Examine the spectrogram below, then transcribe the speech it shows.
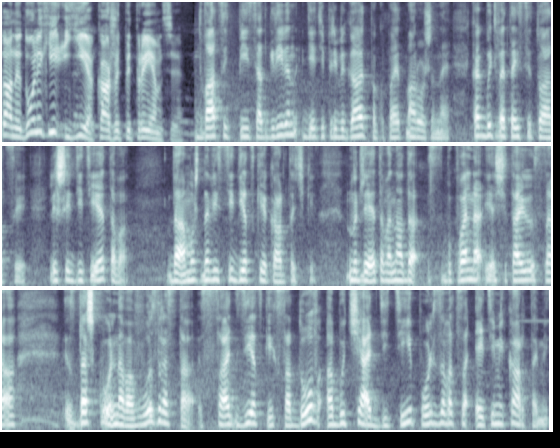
Та недоліки є, кажуть підприємці. 20-50 гривен дети прибегают, покупают мороженое. Как быть в этой ситуации? Лишить детей этого? Да, можно ввести детские карточки, но для этого надо с- буквально, я считаю, со, с дошкольного возраста, с детских садов обучать детей пользоваться этими картами.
